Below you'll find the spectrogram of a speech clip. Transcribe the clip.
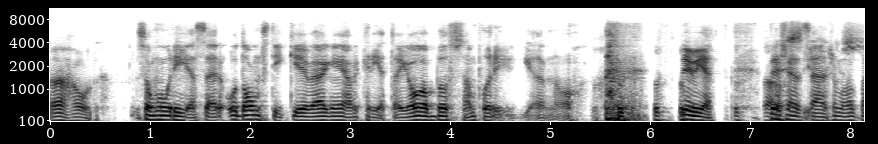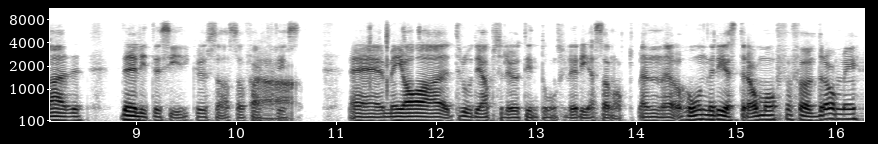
Jaha du. som hon reser och de sticker iväg en jävla kreta. Jag har bössan på ryggen och du vet. Det känns så här som att bara, det är lite cirkus alltså faktiskt. Eh, men jag trodde absolut inte hon skulle resa något. Men eh, hon reste dem och förföljde dem i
